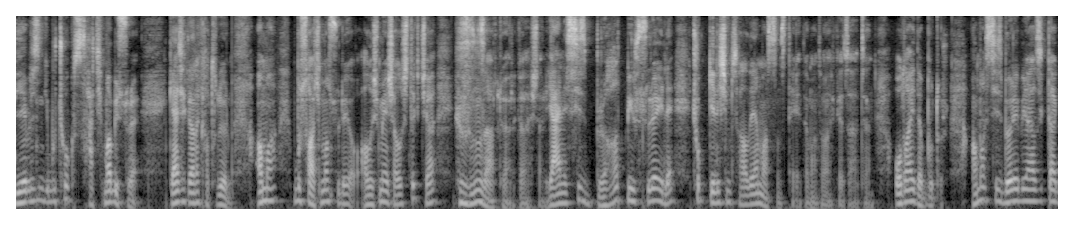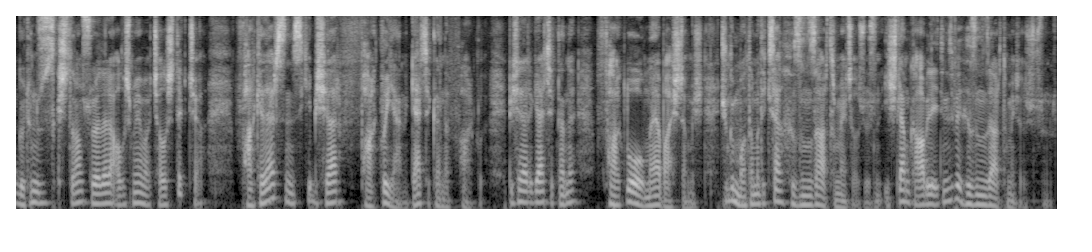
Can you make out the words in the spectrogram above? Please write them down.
diyebilirsin ki bu çok saçma bir süre. Gerçekten de katılıyorum. Ama bu saçma süreye alışmaya çalıştıkça hızınız artıyor arkadaşlar. Yani siz rahat bir süreyle çok gelişim sağlayamazsınız TYT matematikte zaten. Olay da budur. Ama siz böyle birazcık daha götünüzü sıkıştıran sürelere alışmaya çalıştıkça fark edersiniz ki bir şeyler farklı yani. Gerçekten de farklı. Bir şeyler gerçekten de farklı olmaya başlamış. Çünkü matematiksel hızınızı artırmaya çalışıyorsunuz. İşlem kabiliyetinizi ve hızınızı artırmaya çalışıyorsunuz.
